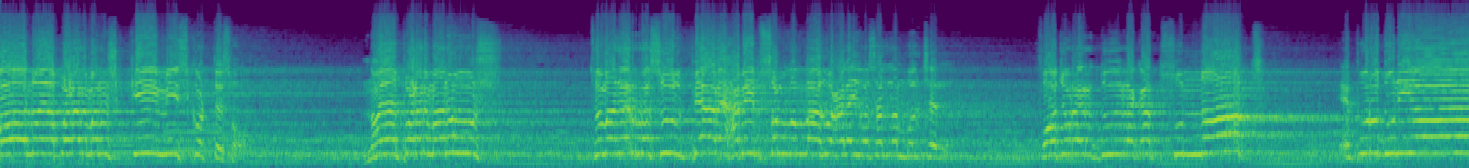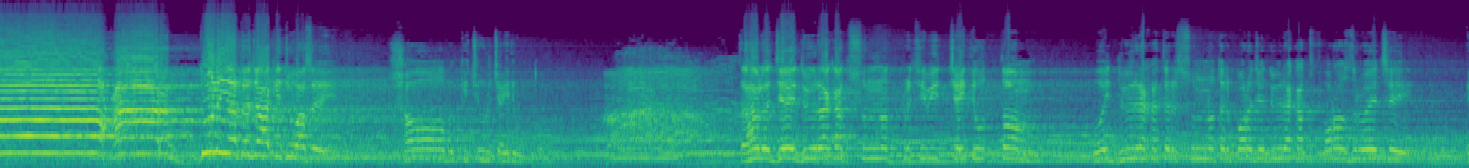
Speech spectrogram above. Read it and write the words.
ও নয়াপাড়ার মানুষ, কি মিস করতেছ? নয়াপাড়ার মানুষ, তোমাদের রসুল পেয়ারে হাবিব সাল্লাল্লাহু আলাইহি ওয়াসাল্লাম বলছেন, ফজরের দুই রাকাত সুন্নত এ পুরো দুনিয়া আর দুনিয়াতে যা কিছু আছে, সব কিছুর চাইতে উত্তম। তাহলে যে দুই রাকাত সুন্নত পৃথিবীর চাইতে উত্তম, ওই দুই রাকাতের সুন্নতের পরে যে দুই রাকাত ফরজ রয়েছে,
